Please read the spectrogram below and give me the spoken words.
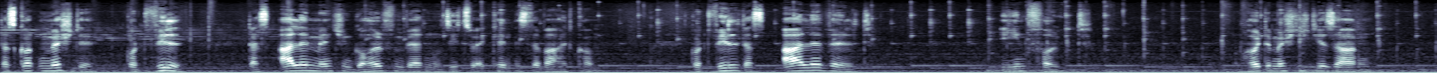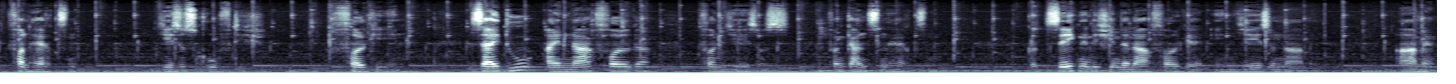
dass Gott möchte, Gott will, dass alle Menschen geholfen werden und sie zur Erkenntnis der Wahrheit kommen. Gott will, dass alle Welt ihn folgt. Und heute möchte ich dir sagen, von Herzen, Jesus ruft dich, folge ihm. Sei du ein Nachfolger von Jesus, von ganzem Herzen. Gott segne dich in der Nachfolge in Jesu Namen. Amen.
